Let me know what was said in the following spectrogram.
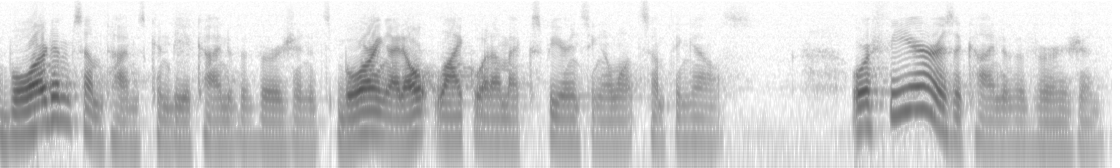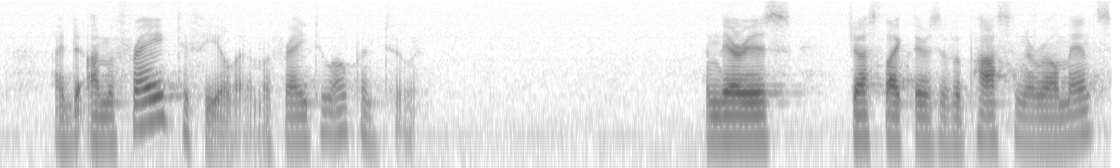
Boredom sometimes can be a kind of aversion. It's boring. I don't like what I'm experiencing. I want something else. Or fear is a kind of aversion. I am afraid to feel it. I'm afraid to open to it. And there is, just like there's a Vipassana romance,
